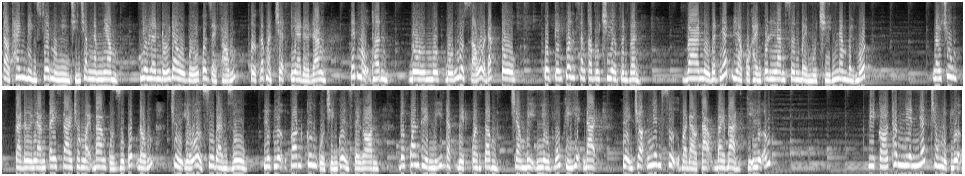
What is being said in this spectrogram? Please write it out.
Tảo Thanh Bình Xuyên 1955, nhiều lần đối đầu với quân giải phóng ở các mặt trận Ia đờ Răng, Tết Mậu Thân, đồi 1416 ở Đắc Tô, cuộc tiến quân sang Campuchia vân vân. Và nổi bật nhất là cuộc hành quân Lam Sơn 719 năm 71. Nói chung, cả đời làm tay sai cho ngoại bang của Dư Quốc Đống, chủ yếu ở sư đoàn dù, lực lượng con cưng của chính quyền Sài Gòn, được quan thầy Mỹ đặc biệt quan tâm, trang bị nhiều vũ khí hiện đại, tuyển chọn nhân sự và đào tạo bài bản kỹ lưỡng. Vì có thâm niên nhất trong lực lượng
